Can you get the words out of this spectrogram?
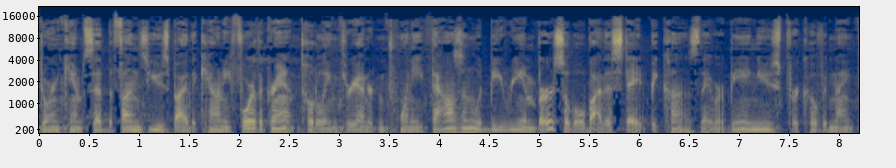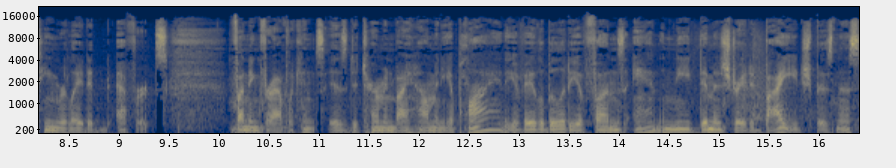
Dorenkamp said the funds used by the county for the grant, totaling $320,000, would be reimbursable by the state because they were being used for COVID 19 related efforts. Funding for applicants is determined by how many apply, the availability of funds, and the need demonstrated by each business.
